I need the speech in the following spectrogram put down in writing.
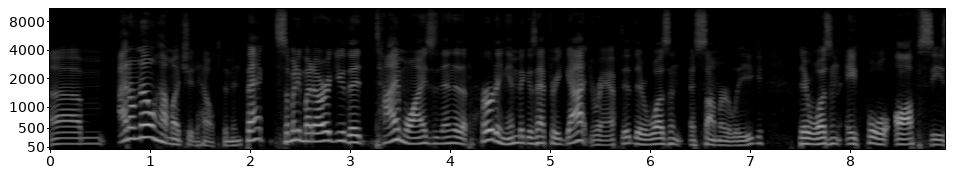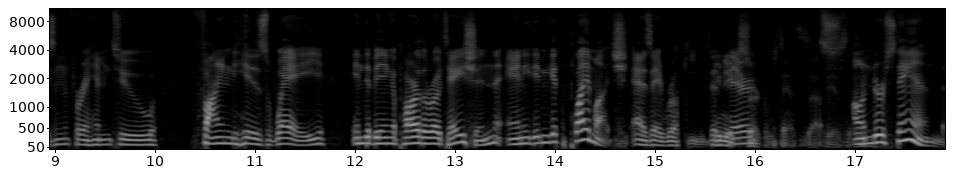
Um, I don't know how much it helped him. In fact, somebody might argue that time wise it ended up hurting him because after he got drafted, there wasn't a summer league, there wasn't a full off season for him to find his way into being a part of the rotation, and he didn't get to play much as a rookie. That unique circumstances, obviously. understand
